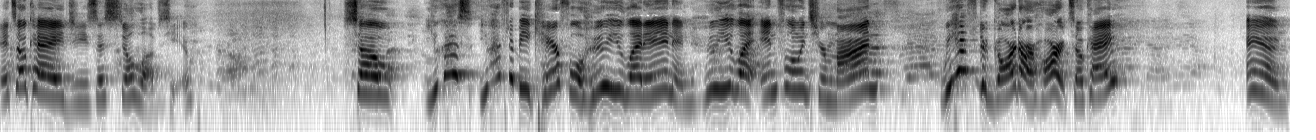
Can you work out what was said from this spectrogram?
It's okay, Jesus still loves you. So, you guys, you have to be careful who you let in and who you let influence your mind. We have to guard our hearts, okay? And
